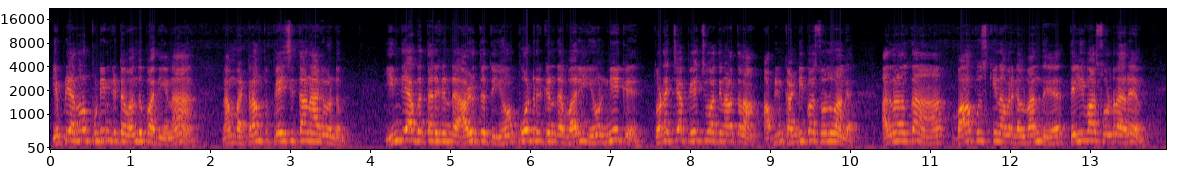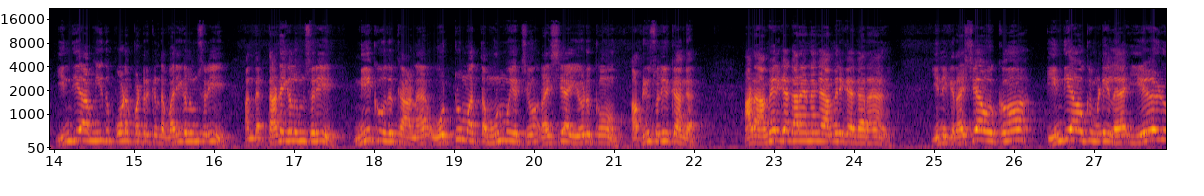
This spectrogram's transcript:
எப்படி இருந்தாலும் புட்டின் கிட்ட வந்து பாத்தீங்கன்னா நம்ம ட்ரம்ப் பேசித்தான் ஆக வேண்டும். இந்தியாவுக்கு தருகின்ற அழுத்தத்தையும் போட்டிருக்கின்ற வரியும் நீக்கு தொடர்ச்சியா பேச்சுவார்த்தை நடத்தலாம் அப்படின்னு கண்டிப்பா சொல்லுவாங்க. அதனால தான் பாபுஸ்கின் அவர்கள் வந்து தெளிவாக சொல்றாரு இந்தியா மீது போடப்பட்டிருக்கின்ற வரிகளும் சரி அந்த தடைகளும் சரி நீக்குவதற்கான ஒட்டுமொத்த முன்முயற்சியும் ரஷ்யா எடுக்கும் அப்படின்னு சொல்லியிருக்காங்க. ஆனால் அமெரிக்காக்காரன் என்னங்க அமெரிக்காக்காரன்? இன்னைக்கு ரஷ்யாவுக்கும் இந்தியாவுக்கும் இடையில ஏழு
